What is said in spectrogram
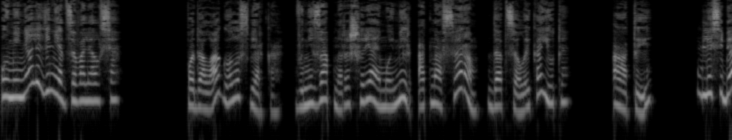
«У меня леденец завалялся», — подала голос Верка, внезапно расширяя мой мир от нас с Эром до целой каюты. «А ты?» «Для себя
